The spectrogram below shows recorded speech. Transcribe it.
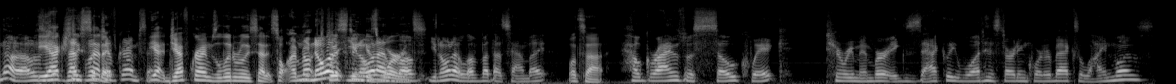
No, that was He actually that's said what it. Jeff Grimes said. Yeah, Jeff Grimes literally said it. So I'm you not know what? twisting You know his what I words. love. You know what I love about that soundbite? What's that? How Grimes was so quick to remember exactly what his starting quarterback's line was,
